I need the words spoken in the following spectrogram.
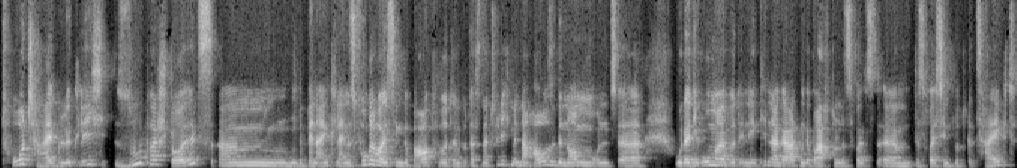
total glücklich, super stolz. Ähm, wenn ein kleines Vogelhäuschen gebaut wird, dann wird das natürlich mit nach Hause genommen und äh, oder die Oma wird in den Kindergarten gebracht und das, Holz, ähm, das Häuschen wird gezeigt.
